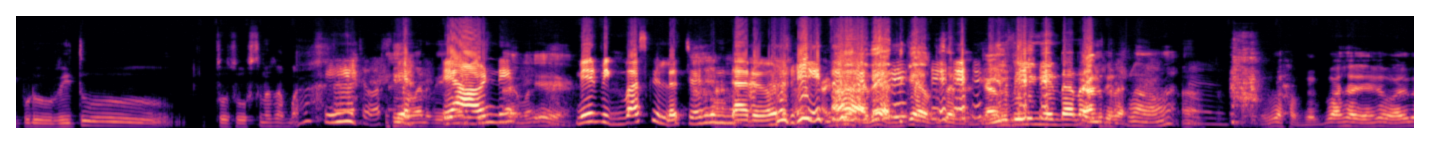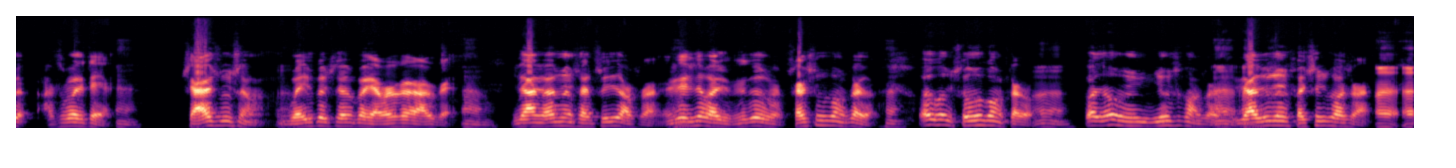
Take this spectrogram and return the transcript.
ఇప్పుడు రీతు తో చూస్తున్నారమ్మా. ఏ ఏమని- ఏ ఆవండి. మరి బిగ్ బాస్కి వెళ్ళొచ్చారన్నారు ఆ, అదే అందుకే ఫీలింగ్ ఏంటా అని దాన్ని అడుగుతున్నా. చెప్తున్నాను బిగ్ బాస్ అసలు ఆ, చాలా చూసాం బయటకు వచ్చాక ఎవరిగా ఆడతాయి ఆ, దానివల్ల మేము సబ్సిడీ వస్తాం ఎందుకంటే వాళ్ళు సబ్సిడీగా ఉంటారు వాళ్ళు కొంచెం సొమ్ముగా ఉంటారు కొంచెం న్యూస్గా ఉంటారు దాని నేను సబ్సిడీ ఆ,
